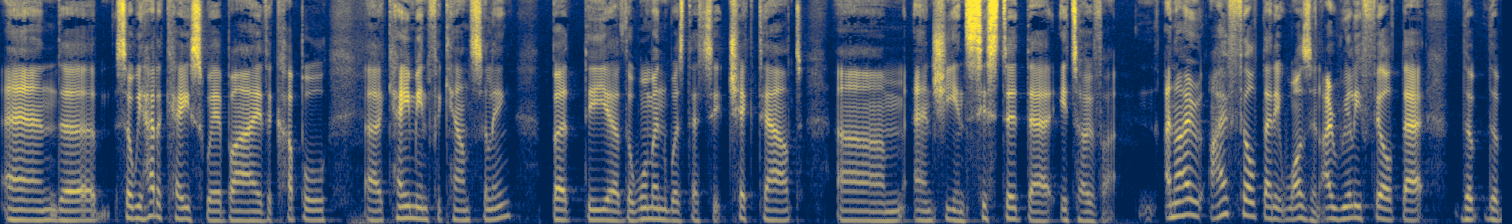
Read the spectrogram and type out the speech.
And uh, so we had a case whereby the couple uh, came in for counseling, but the uh, the woman was that's it checked out, um, and she insisted that it's over. And I I felt that it wasn't. I really felt that. The, the,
